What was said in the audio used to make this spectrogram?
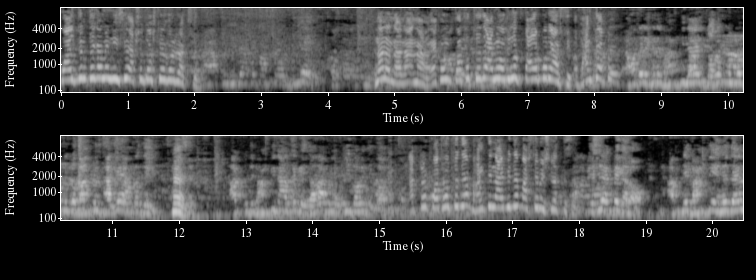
কয়েকদিন থেকে আমি নিচে একশো দশ টাকা করে রাখছেন না না না না না এখন কথা হচ্ছে যে আমি অভিযোগ পাওয়ার পরে আসছি। ভাঙতে আমাদের এখানে ভাঙতি নাই যতক্ষণ পর্যন্ত ভাঙতি থাকে আমরা দেই। হ্যাঁ। আর যদি ভাঙতি না থাকে তাহলে আমি কীভাবে দিব আপনার কথা হচ্ছে যে ভাঙতি নাইবিতে পাঁচটা বেশি রাখতেছেন বেশি রাখবে কেন? আপনি ভাঙতি এনে দেন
